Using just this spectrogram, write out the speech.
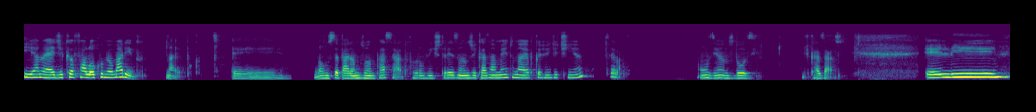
E a médica falou com o meu marido na época. É... Nós nos separamos no ano passado. Foram 23 anos de casamento. Na época a gente tinha, sei lá, 11 anos, 12 de casados ele,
